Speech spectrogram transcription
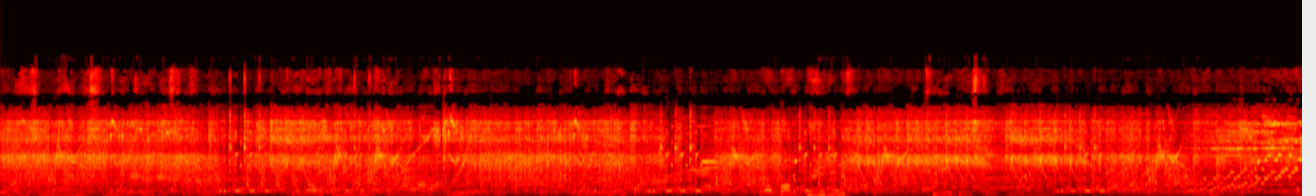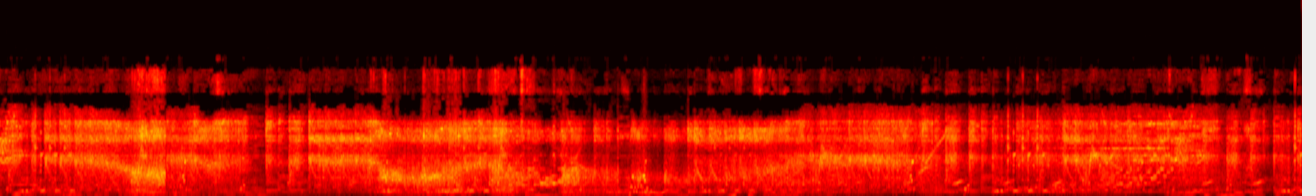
Belasını vermesin. Yok böyle sesini. Bela okumayayım mı kendime nasıl Diyorum. Ya bak beynimiz tövbe estağfurullah. İlkisini boşalttırdım.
